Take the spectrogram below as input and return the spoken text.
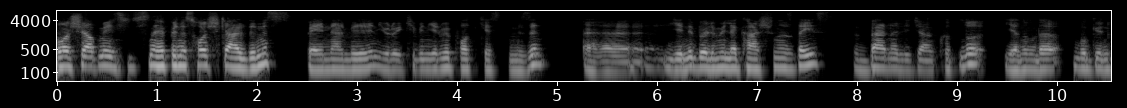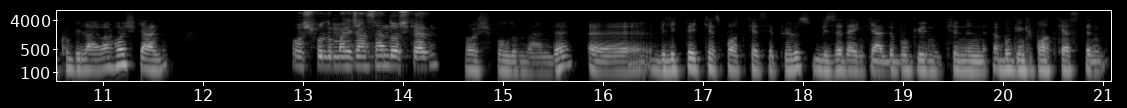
Boş Yapma Enstitüsü'ne hepiniz hoş geldiniz. Beynelmelerin Euro 2020 podcastimizin e, yeni bölümüyle karşınızdayız. Ben Ali Can Kutlu, yanımda bugün Kubilay var. Hoş geldin. Hoş buldum Ali Can, sen de hoş geldin. Hoş buldum ben de. Ee, birlikte ilk kez podcast yapıyoruz. Bize denk geldi bugünkünün, bugünkü podcast'in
